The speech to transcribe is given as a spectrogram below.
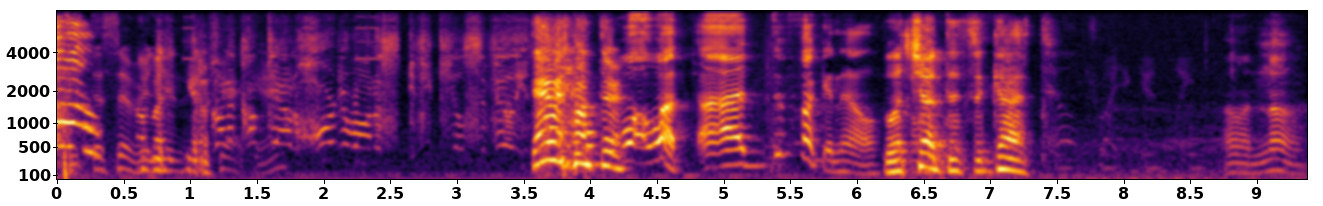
Oh, but civilians here. in Gonna come down harder on us if you kill civilians. Damn it, Hunter! What? What? Uh, the fucking hell. Watch out, that's a guard. Oh no.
